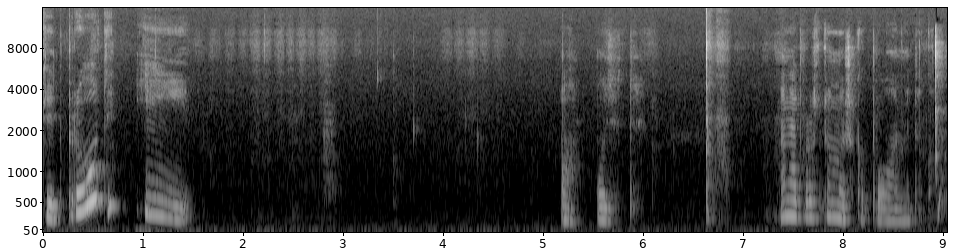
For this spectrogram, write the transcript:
Світ пригод і. А, ось. У мене просто мишка погана така.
